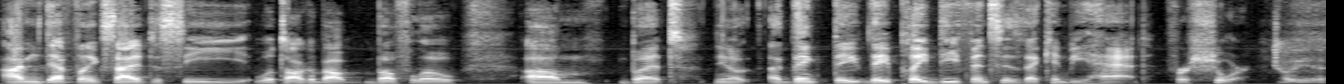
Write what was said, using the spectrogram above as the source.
I'm definitely excited to see we'll talk about Buffalo um, but, you know, I think they they play defenses that can be had for sure. Oh yeah.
